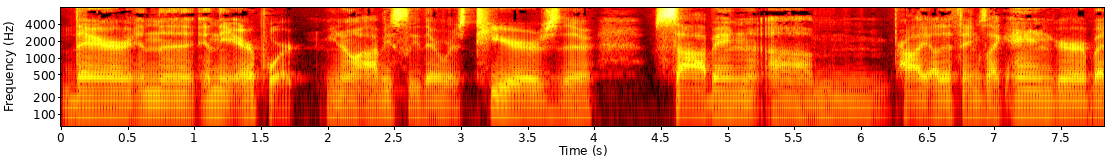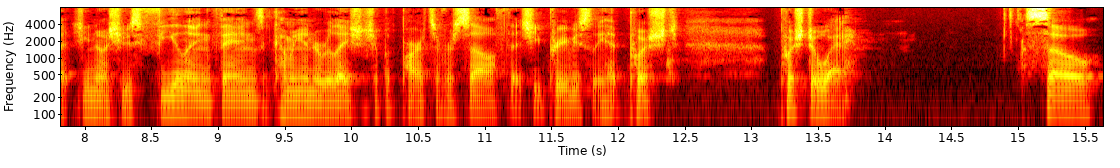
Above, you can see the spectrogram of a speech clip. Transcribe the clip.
there in the, in the airport. You know, obviously there was tears, the sobbing, um, probably other things like anger, but, you know, she was feeling things and coming into relationship with parts of herself that she previously had pushed, pushed away. So,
